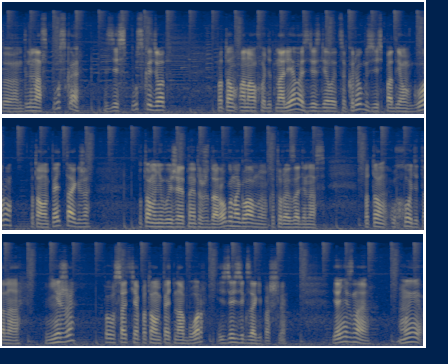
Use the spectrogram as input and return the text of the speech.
э, длина спуска, здесь спуск идет, потом она уходит налево, здесь делается крюк, здесь подъем в гору, потом опять так же, потом они выезжают на эту же дорогу, на главную, которая сзади нас, потом уходит она ниже по высоте, потом опять набор, и здесь зигзаги пошли. Я не знаю, мы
